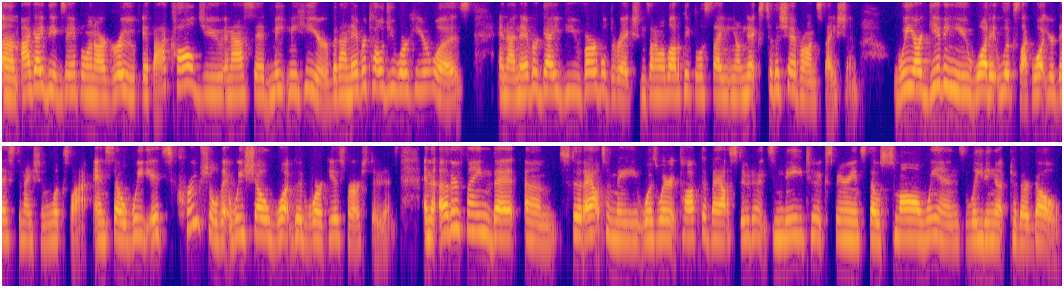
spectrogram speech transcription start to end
Um, I gave the example in our group, if I called you and I said, meet me here, but I never told you where here was, and I never gave you verbal directions. I know a lot of people will say, you know, next to the Chevron station. We are giving you what it looks like, what your destination looks like. And so we, it's crucial that we show what good work is for our students. And the other thing that um, stood out to me was where it talked about students need to experience those small wins leading up to their goal.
